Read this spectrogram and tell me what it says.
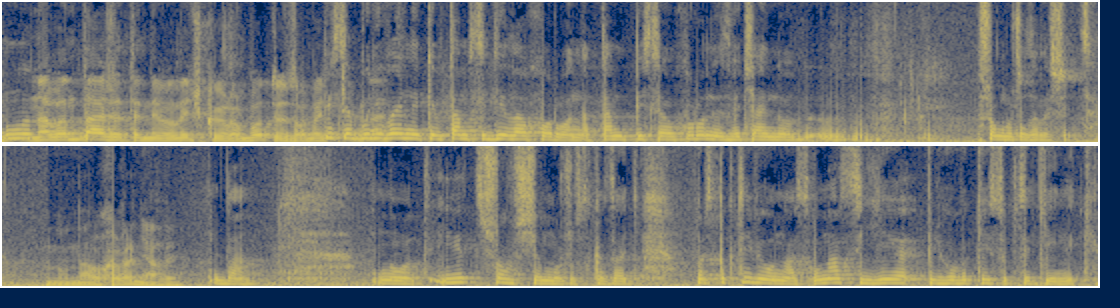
Ну, навантажити невеличкою роботою, зробити після кімнату. будівельників там сиділа охорона. Там після охорони, звичайно, е, що може залишитися. Ну, наохороняли. Да. Ну, от. І що ще можу сказати? В перспективі у нас у нас є пільговики і субсидійники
